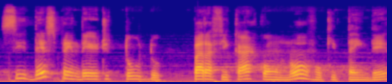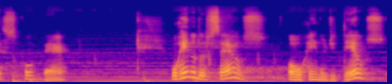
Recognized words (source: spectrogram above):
se desprender de tudo para ficar com o novo que têm descoberto. O reino dos céus, ou o reino de Deus,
